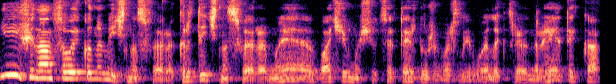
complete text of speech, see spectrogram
і фінансово-економічна сфера, критична сфера. Ми бачимо, що це теж дуже важливо. Електроенергетика,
